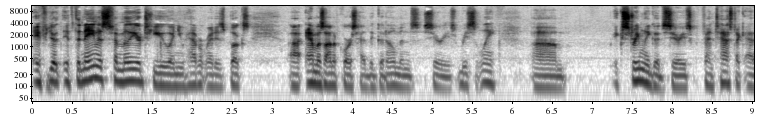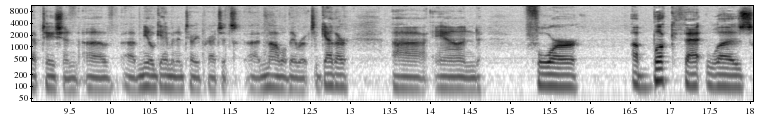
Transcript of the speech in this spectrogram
If you if the name is familiar to you and you haven't read his books, Uh, Amazon, of course, had the Good Omens series recently. Um, extremely good series, fantastic adaptation of, of Neil Gaiman and Terry Pratchett's uh, novel they wrote together. Uh, and for a book that was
